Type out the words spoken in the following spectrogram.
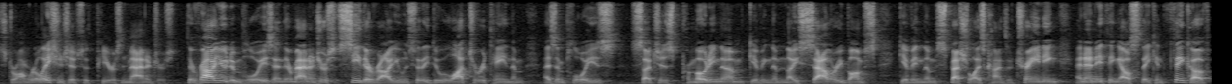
strong relationships with peers and managers. They're valued employees and their managers see their value and so they do a lot to retain them as employees such as promoting them, giving them nice salary bumps, giving them specialized kinds of training, and anything else they can think of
